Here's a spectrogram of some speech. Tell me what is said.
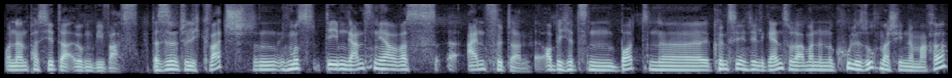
und dann passiert da irgendwie was. Das ist natürlich Quatsch. Ich muss dem Ganzen ja was äh, einfüttern. Ob ich jetzt einen Bot, eine künstliche Intelligenz oder einfach nur eine coole Suchmaschine mache,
